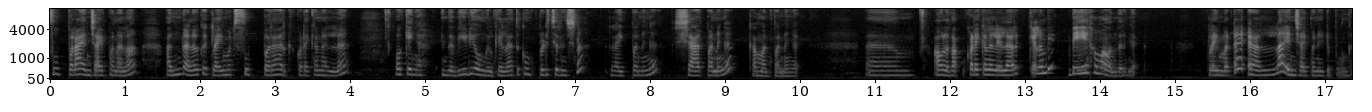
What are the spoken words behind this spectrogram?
சூப்பராக என்ஜாய் பண்ணலாம். அந்த அளவுக்கு கிளைமேட் சூப்பராக இருக்குது கொடைக்கானலில். ஓகேங்க. இந்த வீடியோ உங்களுக்கு எல்லாத்துக்கும் பிடிச்சிருந்துச்சுன்னா லைக் பண்ணுங்கள் ஷேர் பண்ணுங்கள் கமெண்ட் பண்ணுங்கள் um, அவ்வளோதான் கொடைக்கானல் எல்லோரும் கிளம்பி வேகமாக வந்துடுங்க கிளைமேட்டை நல்லா என்ஜாய் பண்ணிட்டு போங்க.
